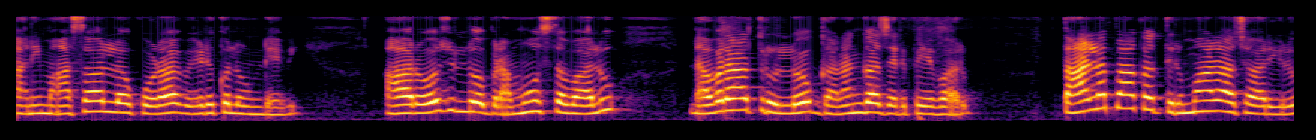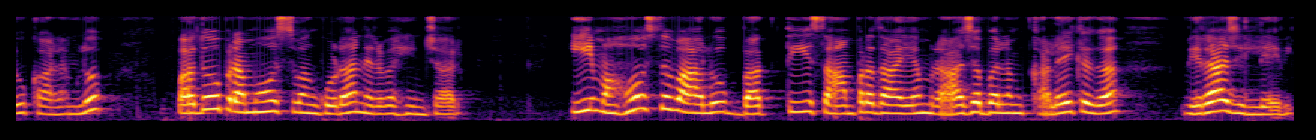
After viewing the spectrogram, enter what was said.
అని మాసాల్లో కూడా వేడుకలు ఉండేవి ఆ రోజుల్లో బ్రహ్మోత్సవాలు నవరాత్రుల్లో ఘనంగా జరిపేవారు. తాళ్ళపాక తిరుమలాచార్యులు కాలంలో పదో బ్రహ్మోత్సవం కూడా నిర్వహించారు. ఈ మహోత్సవాలు భక్తి సాంప్రదాయం రాజబలం కలయికగా విరాజిల్లేవి.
